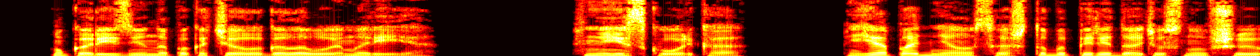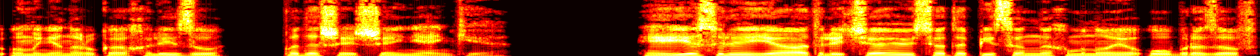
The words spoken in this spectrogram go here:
— укоризненно покачала головой Мария. «Нисколько». Я поднялся, чтобы передать уснувшую у меня на руках Лизу подошедшей няньки. И если я отличаюсь от описанных мною образов,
